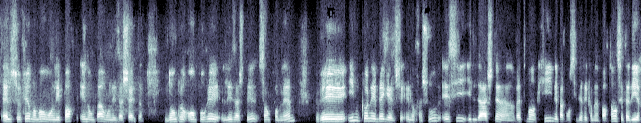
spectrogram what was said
elle se fait au moment où on les porte et non pas où on les achète. Donc, on pourrait les acheter sans problème. Et si il a acheté un vêtement qui n'est pas considéré comme important, c'est-à-dire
